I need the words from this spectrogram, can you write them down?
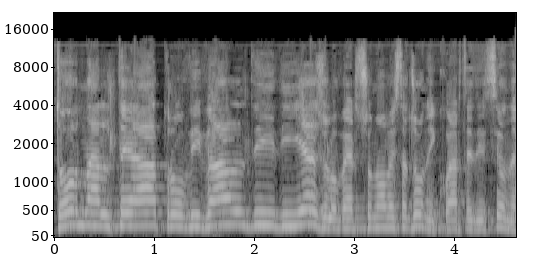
Torna al teatro Vivaldi di Jesolo verso nuove stagioni, quarta edizione.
